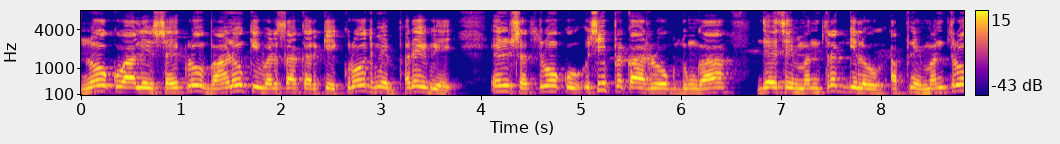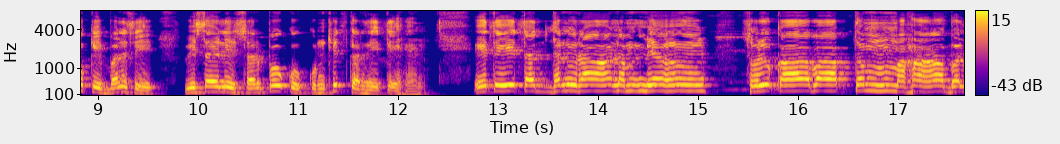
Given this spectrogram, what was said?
नोक वाले सैकड़ों बाणों की वर्षा करके क्रोध में भरे हुए इन शत्रुओं को उसी प्रकार रोक दूँगा, जैसे मंत्रज्ञ लोग अपने मंत्रों के बल से विषैले सर्पों को कुंठित कर देते हैं। इति तद्धनुरानम्य शुल्कावाप्त महाबल।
